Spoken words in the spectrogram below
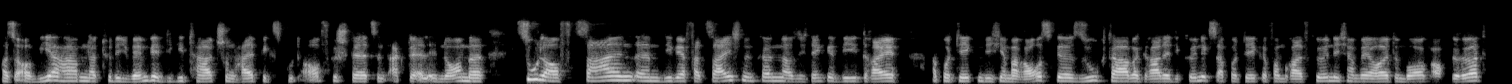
Also auch wir haben natürlich, wenn wir digital schon halbwegs gut aufgestellt sind, aktuell enorme Zulaufzahlen, ähm, die wir verzeichnen können. Also ich denke, die drei Apotheken, die ich hier mal rausgesucht habe, gerade die Königsapotheke vom Ralf König, haben wir ja heute Morgen auch gehört,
